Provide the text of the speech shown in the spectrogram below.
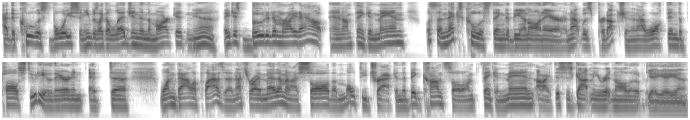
had the coolest voice, and he was like a legend in the market. And Yeah. they just booted him right out. And I'm thinking, man, what's the next coolest thing to be an on air? And that was production. And I walked into Paul's studio there and at uh, One Bala Plaza, and that's where I met him. And I saw the multi track and the big console. I'm thinking, man, all right, this has got me written all over. Yeah, yeah, yeah.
